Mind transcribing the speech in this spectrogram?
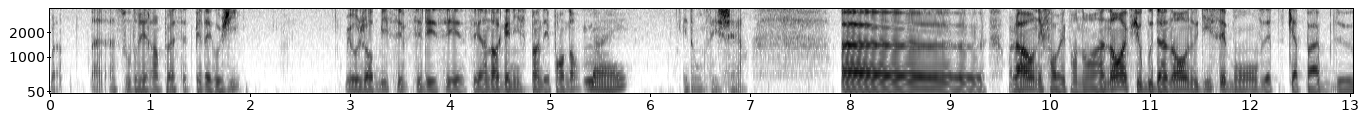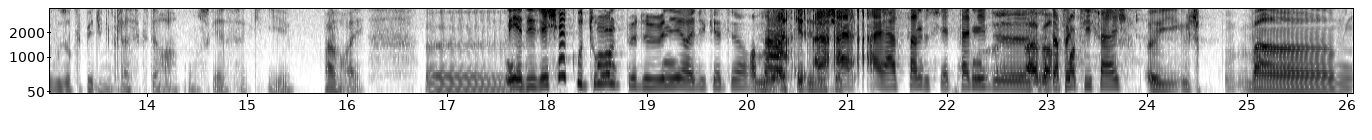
ben, à, à s'ouvrir un peu à cette pédagogie. Mais aujourd'hui, c'est un organisme indépendant. Ouais. et donc c'est cher. Euh, voilà, on est formé pendant un an, et puis au bout d'un an, on nous dit c'est bon, vous êtes capable de vous occuper d'une classe, etc. Bon, ce qui est, ce qui est pas vrai. Euh, Mais il y a des échecs où tout le monde peut devenir éducateur. Enfin, est-ce qu'il y a des échecs à, à la fin de cette année Ah, bah, en fait, d'apprentissage. euh, ben,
